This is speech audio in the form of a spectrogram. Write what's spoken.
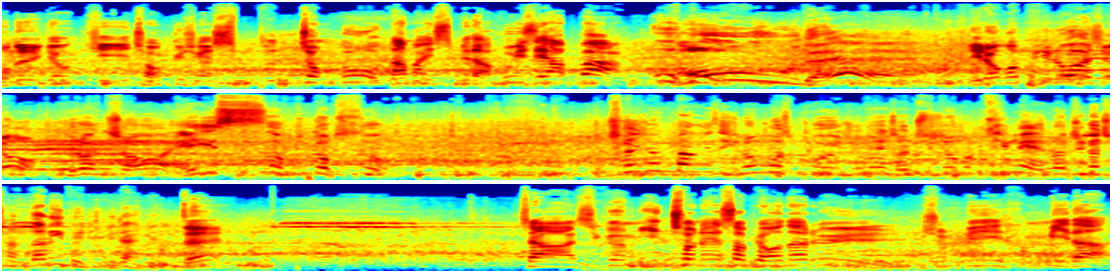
오늘 경기 정규 시간 10분 정도 남아 있습니다. 후이세 압박. 오우, 네. 이런 거 필요하죠. 그렇죠. 에이스 공격수. 최전방에서 이런 모습 보여주면 전체적으로 팀의 에너지가 전달이 됩니다. 네. 자 지금 인천에서 변화를 준비합니다.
